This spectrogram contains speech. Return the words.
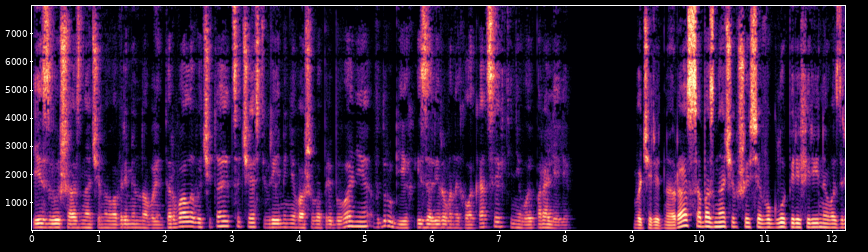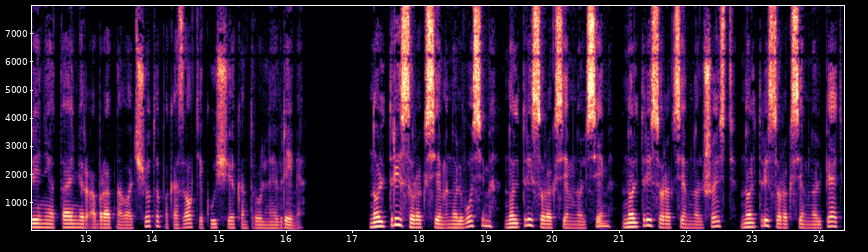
из вышеозначенного временного интервала вычитается часть времени вашего пребывания в других изолированных локациях теневой параллели. В очередной раз обозначившийся в углу периферийного зрения таймер обратного отсчета показал текущее контрольное время. 034708, 034707, 034706, 034705.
